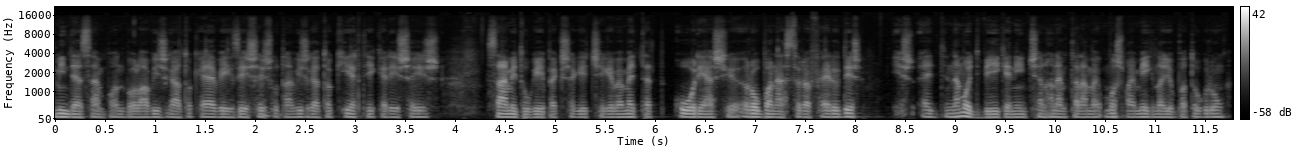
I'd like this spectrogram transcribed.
minden szempontból a vizsgálatok elvégzése és utána a vizsgálatok kiértékelése is számítógépek segítségével megy, tehát óriási robbanásszerű a fejlődés és egy, nem hogy vége nincsen, hanem talán most már még nagyobbat ugrunk.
